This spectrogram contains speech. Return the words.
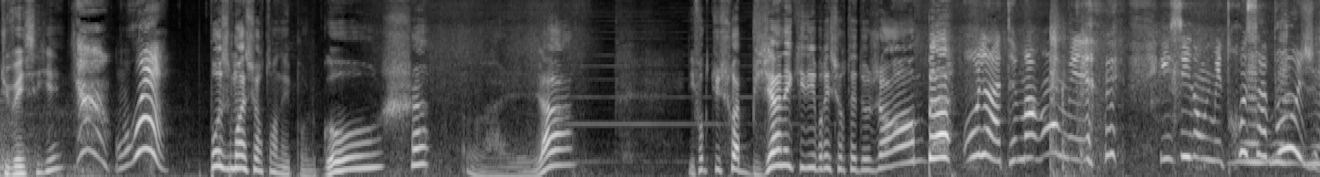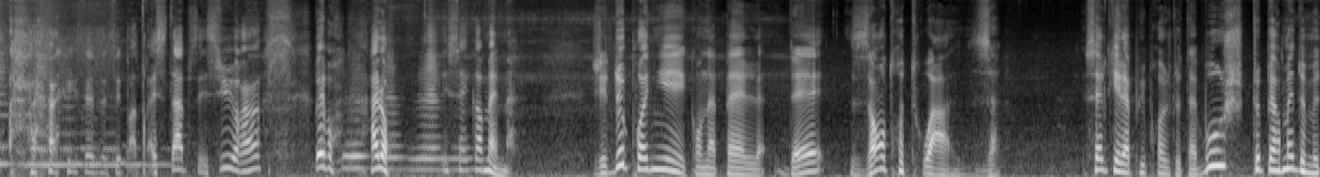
Tu veux essayer? Ouais Pose-moi sur ton épaule gauche. Voilà. Il faut que tu sois bien équilibré sur tes deux jambes. Oula, t'es marrant, mais ici dans le métro, ça bouge C'est- pas très stable, c'est sûr. Hein Mais bon, allons, essaie quand même. J'ai deux poignées qu'on appelle des entretoises. Celle qui est la plus proche de ta bouche te permet de me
